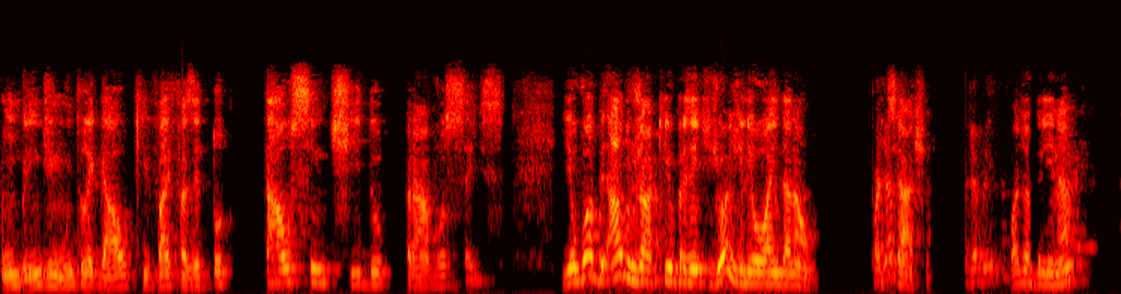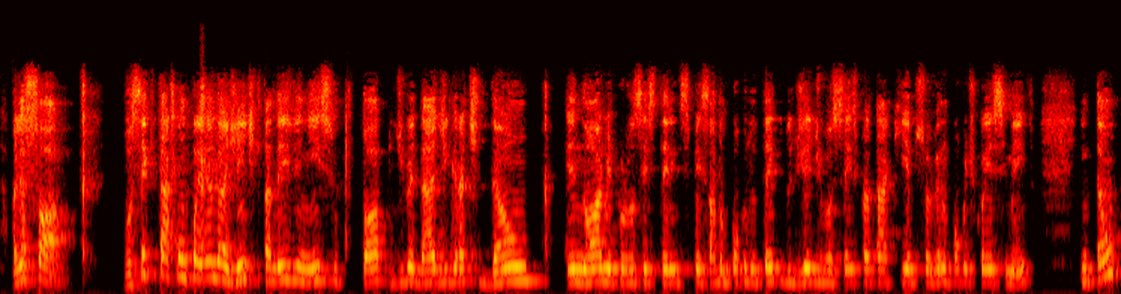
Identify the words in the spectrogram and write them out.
um brinde muito legal que vai fazer total sentido para vocês. E eu vou abrir, abro já aqui o presente de hoje, ou ainda não? Pode o que abrir. você acha? Pode abrir. Pode abrir, né? Olha só, você que está acompanhando a gente, que está desde o início, top, de verdade, gratidão enorme por vocês terem dispensado um pouco do tempo do dia de vocês para estar tá aqui absorvendo um pouco de conhecimento. Então,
